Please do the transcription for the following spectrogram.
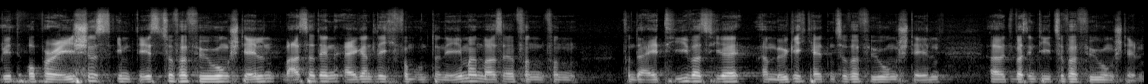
wird Operations im Test zur Verfügung stellen, was er denn eigentlich vom Unternehmen, was er von, von, von der IT, was hier an Möglichkeiten zur Verfügung stellen, äh, was ihm die zur Verfügung stellen.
